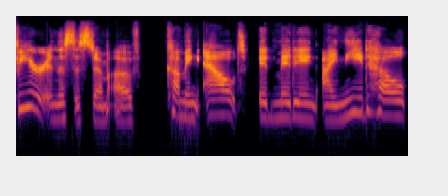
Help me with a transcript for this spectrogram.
fear in the system of coming out, admitting I need help,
